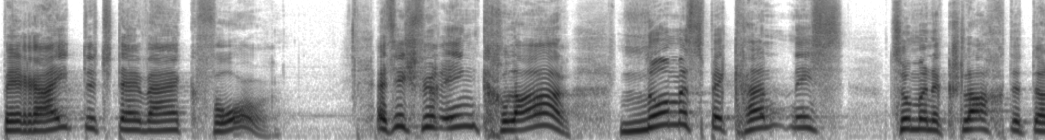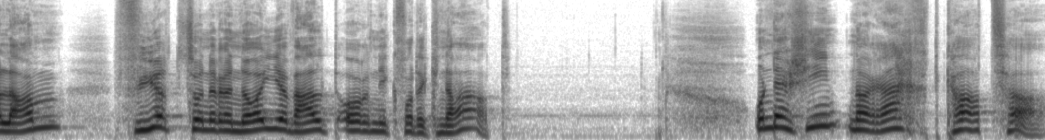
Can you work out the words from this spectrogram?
bereitet den Weg vor. Es ist für ihn klar, nur das Bekenntnis zu einem geschlachteten Lamm führt zu einer neuen Weltordnung von der Gnade. Und er scheint noch recht gehabt zu haben.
